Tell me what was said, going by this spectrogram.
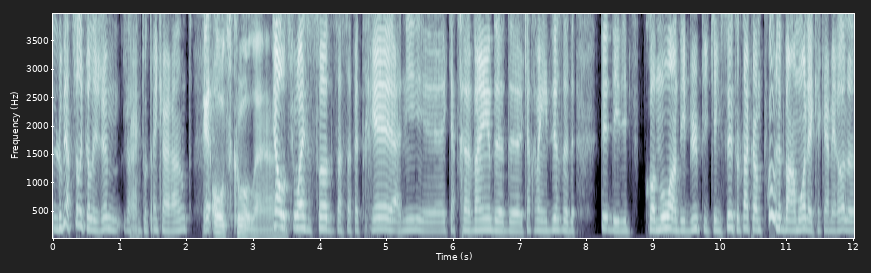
L'ouverture de Collision, je la trouve Ouais. tout le temps écœurante. Très old school. Hein? Tu vois, c'est ça, ça. Ça fait très années euh, 80, de, de 90, de, de- des- des, petites promos en début. Puis Kingston est tout le temps comme Pourquoi vous êtes devant moi là, avec la caméra là?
